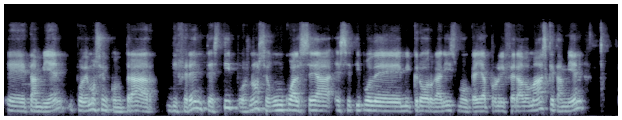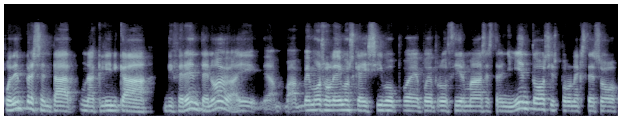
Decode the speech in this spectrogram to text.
eh, también podemos encontrar diferentes tipos, ¿no? Según cuál sea ese tipo de microorganismo que haya proliferado más, que también pueden presentar una clínica diferente, ¿no? Ahí vemos o leemos que hay SIBO puede, puede producir más estreñimiento, si es por un exceso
